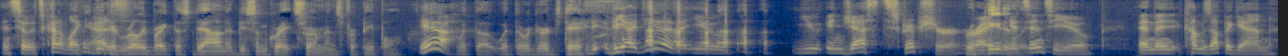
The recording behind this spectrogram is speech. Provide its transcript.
and so it's kind of like I think as you could really break this down and be some great sermons for people yeah. with the with the regurgitating. the idea that you you ingest scripture right Repeatedly. gets into you, and then it comes up again,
